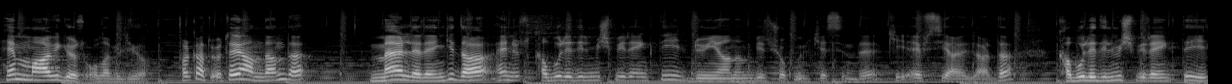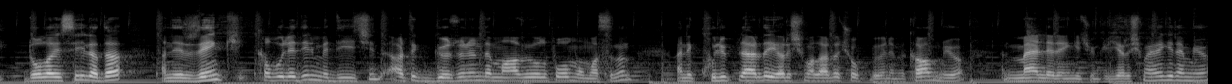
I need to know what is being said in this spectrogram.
hem mavi göz olabiliyor. Fakat öte yandan da merle rengi daha henüz kabul edilmiş bir renk değil dünyanın birçok ülkesinde ki FCI'larda kabul edilmiş bir renk değil. Dolayısıyla da hani renk kabul edilmediği için artık gözünün de mavi olup olmamasının hani kulüplerde, yarışmalarda çok bir önemi kalmıyor. Hani merle rengi çünkü yarışmaya giremiyor.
